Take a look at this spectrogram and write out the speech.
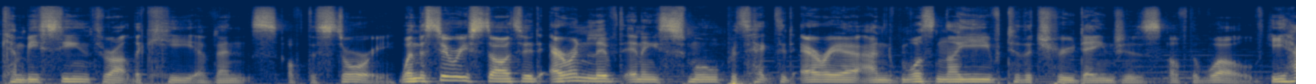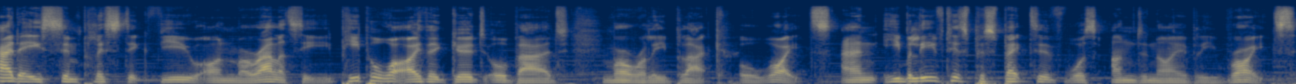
can be seen throughout the key events of the story. When the series started, Eren lived in a small protected area and was naive to the true dangers of the world. He had a simplistic view on morality, people were either good or bad, morally black or white, and he believed his perspective was undeniably right.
